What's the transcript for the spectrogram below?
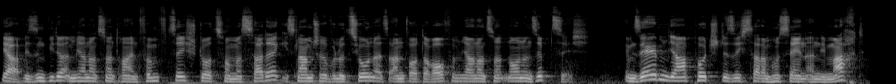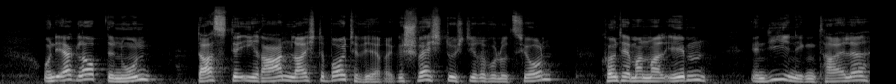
Ja, wir sind wieder im Jahr 1953, Sturz von Mossadegh, Islamische Revolution als Antwort darauf im Jahr 1979. Im selben Jahr putschte sich Saddam Hussein an die Macht und er glaubte nun, dass der Iran leichte Beute wäre. Geschwächt durch die Revolution könnte man mal eben in diejenigen Teile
